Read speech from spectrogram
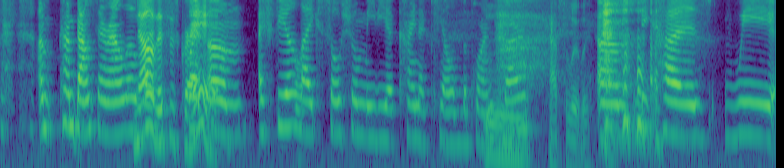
I'm kind of bouncing around a little No, this is but, great. um, I feel like social media kind of killed the porn star Absolutely. um, because we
